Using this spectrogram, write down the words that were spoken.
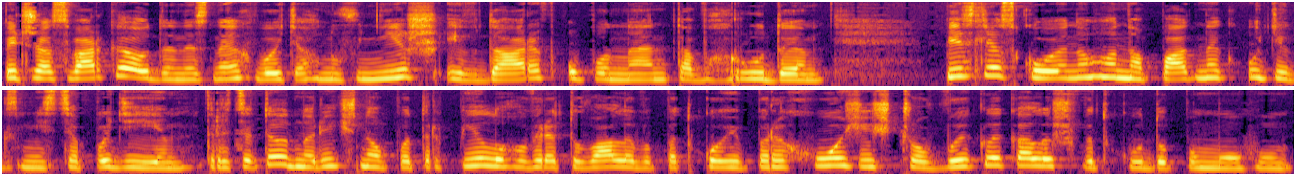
Під час сварки один із них витягнув ніж і вдарив опонента в груди. Після скоєного нападник утік з місця події. 31-річного потерпілого врятували випадкові перехожі, що викликали швидку допомогу.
